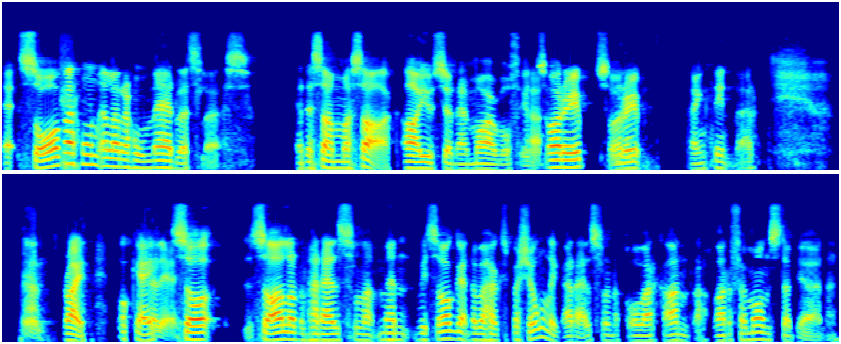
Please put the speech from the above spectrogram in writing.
eh, sover hon eller är hon medvetslös? Är det samma sak? Ja, ah, just det, det är en Marvel-film. Ja. Sorry, sorry. Mm. Tänkte inte där. Ja. Right, okej. Det. Så, så alla de här rädslorna. Men vi såg att det var högst personliga rädslorna påverkar andra. Varför monsterbjörnen?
